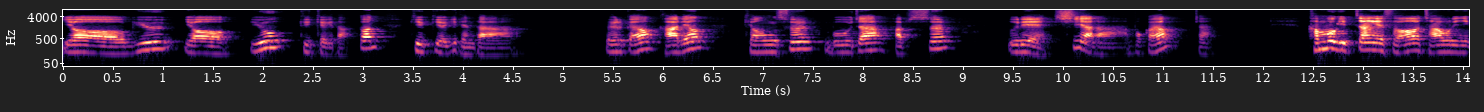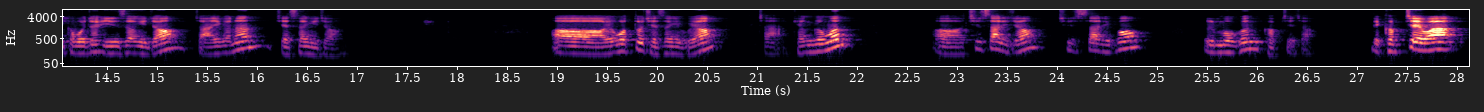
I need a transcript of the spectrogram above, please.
여유 여유 귀격이다. 또한 귀격이 된다. 왜 그럴까요? 가령 경술, 무자, 갑술, 의뢰, 시야라. 볼까요? 자, 간목 입장에서 자울이니까 뭐죠? 인성이죠. 자, 이거는 재성이죠. 어, 요것도 재성이고요. 자, 경금은 어, 칠살이죠. 칠살이고 을목은 겁재죠. 근데 겁재와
